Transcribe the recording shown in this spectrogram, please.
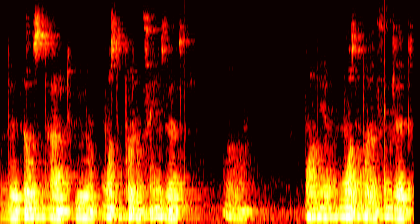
And those are two most important things that, uh, one, yeah, most important things that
